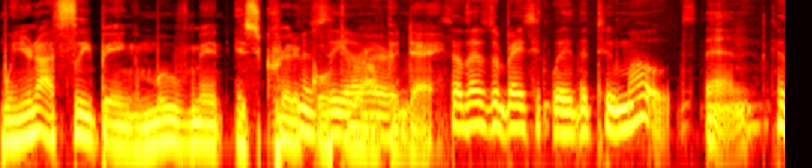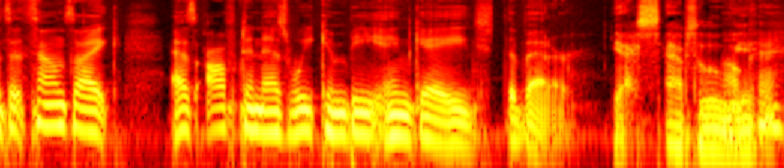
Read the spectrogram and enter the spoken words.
when you're not sleeping, movement is critical Is throughout other- the day. So those are basically the two modes then, because it sounds like as often as we can be engaged, the better. Yes, absolutely. Okay. And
